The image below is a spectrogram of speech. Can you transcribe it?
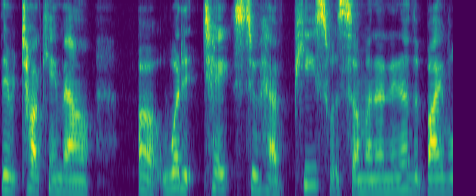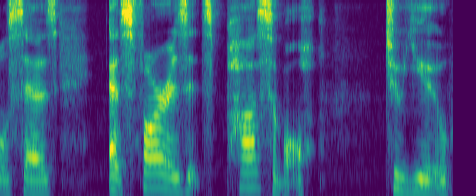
they were talking about uh, what it takes to have peace with someone. And I know the Bible says, as far as it's possible to you,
